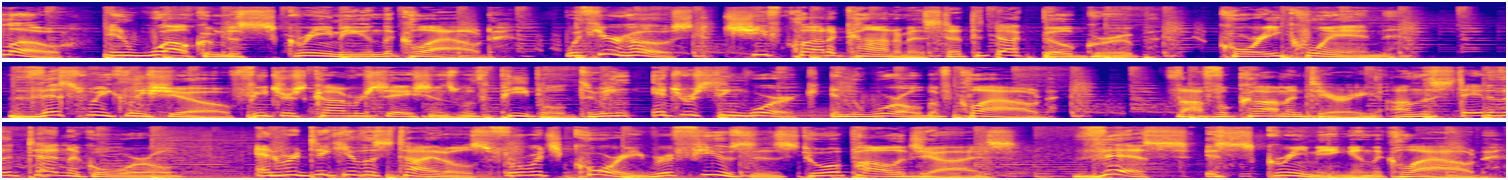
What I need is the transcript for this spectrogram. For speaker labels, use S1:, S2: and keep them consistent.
S1: Hello, and welcome to Screaming in the Cloud with your host, Chief Cloud Economist at the Duckbill Group, Corey Quinn. This weekly show features conversations with people doing interesting work in the world of cloud, thoughtful commentary on the state of the technical world, and ridiculous titles for which Corey refuses to apologize. This is Screaming in the Cloud.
